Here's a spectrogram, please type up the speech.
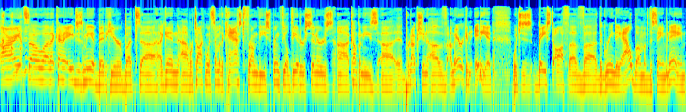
All right, so uh, that kind of ages me a bit here. But uh, again, uh, we're talking with some of the cast from the Springfield Theater Center's uh, company's uh, production of American Idiot, which is based off of the Green Day album of the same name.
